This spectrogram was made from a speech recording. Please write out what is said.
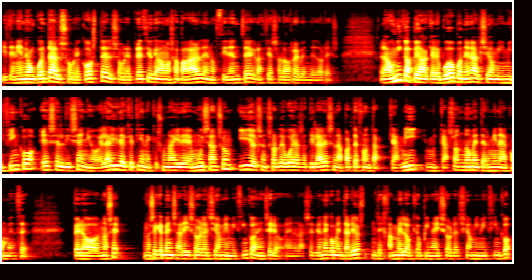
Y teniendo en cuenta el sobrecoste, el sobreprecio que vamos a pagar en Occidente gracias a los revendedores. La única pega que le puedo poner al Xiaomi Mi 5 es el diseño, el aire que tiene, que es un aire muy Samsung, y el sensor de huellas dactilares en la parte frontal, que a mí, en mi caso, no me termina de convencer. Pero no sé, no sé qué pensaréis sobre el Xiaomi Mi 5, en serio, en la sección de comentarios dejadme lo que opináis sobre el Xiaomi Mi 5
